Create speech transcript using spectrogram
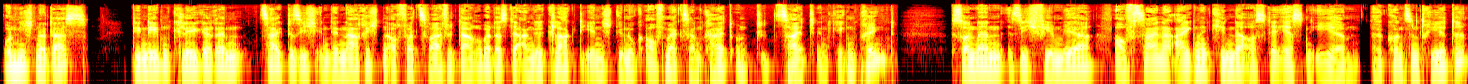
Und nicht nur das, die Nebenklägerin zeigte sich in den Nachrichten auch verzweifelt darüber, dass der Angeklagte ihr nicht genug Aufmerksamkeit und Zeit entgegenbringt, sondern sich vielmehr auf seine eigenen Kinder aus der ersten Ehe äh, konzentrierte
